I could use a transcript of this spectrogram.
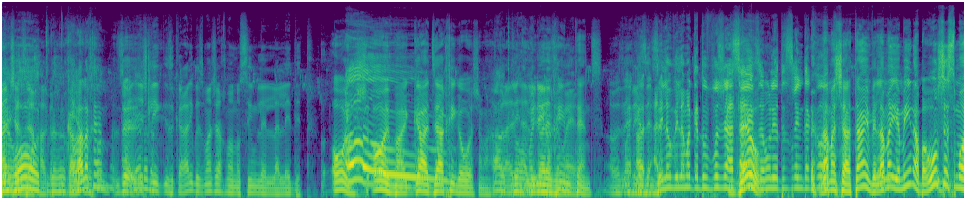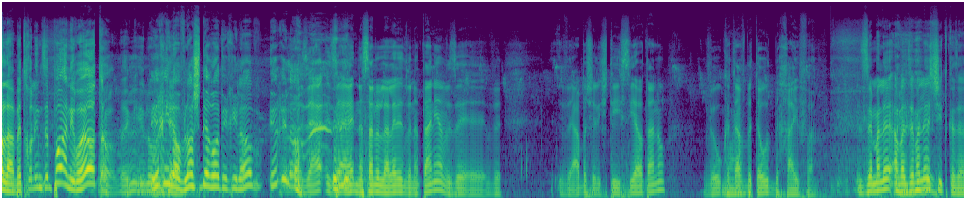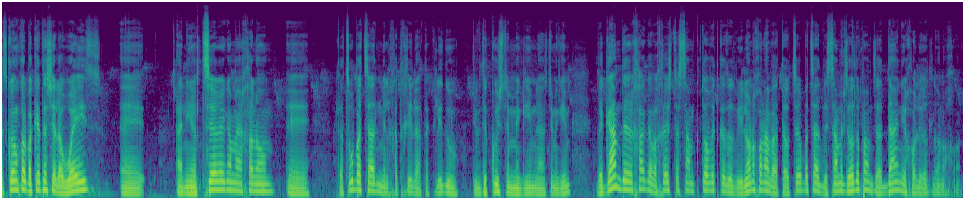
קרה לכם? זה- כן, יש. לי, זה קרה לי בזמן שאנחנו נוסעים ל- ללדת. אוי, או! oh my God, זה הכי גרוע שם. על זה הכי. אינטנס. אני לא מבין למה כתוב פה שעתיים. זה אמור להיות 20 דקות. למה שעתיים? ולמה ימינה? ברור ששמאלה, בית חולים זה פה, אני רואה אותו. איכילוב, לא שדרות, איכילוב, איכילוב. נסענו ללדת בנתניה, וזה... אה, ו- ואבא של אשתי הסיע אותנו, והוא וואו. כתב בטעות בחיפה. זה מלא, אבל זה מלא שיט כזה. אז קודם כל, בקטע של ה-Waze, אה, אני יוצא רגע מהחלום, אה, תעצרו בצד מלכתחילה, תקלידו, תבדקו שאתם מגיעים לאן שאתם מגיעים. וגם, דרך אגב, אחרי שאתה שם כתובת כזאת והיא לא נכונה, ואתה עוצר בצד ושם את זה עוד פעם, זה עדיין יכול להיות לא נכון.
